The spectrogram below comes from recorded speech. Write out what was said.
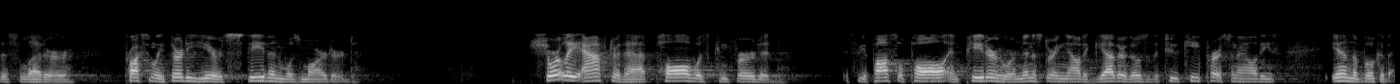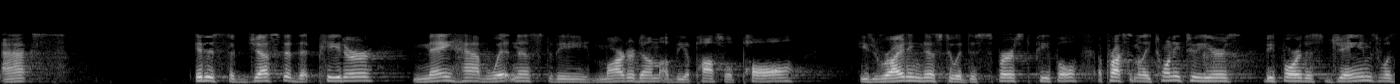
this letter, approximately 30 years, Stephen was martyred. Shortly after that, Paul was converted. It's the Apostle Paul and Peter who are ministering now together. Those are the two key personalities in the book of Acts. It is suggested that Peter may have witnessed the martyrdom of the Apostle Paul. He's writing this to a dispersed people. Approximately 22 years before this, James was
